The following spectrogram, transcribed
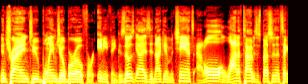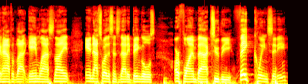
and trying to blame Joe Burrow for anything because those guys did not give him a chance at all. A lot of times, especially in the second half of that game last night. And that's why the Cincinnati Bengals are flying back to the fake Queen City,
